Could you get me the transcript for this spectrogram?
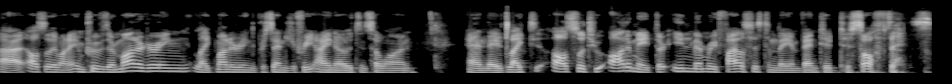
Uh, also, they want to improve their monitoring, like monitoring the percentage of free inodes and so on. And they'd like to also to automate their in-memory file system they invented to solve this.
